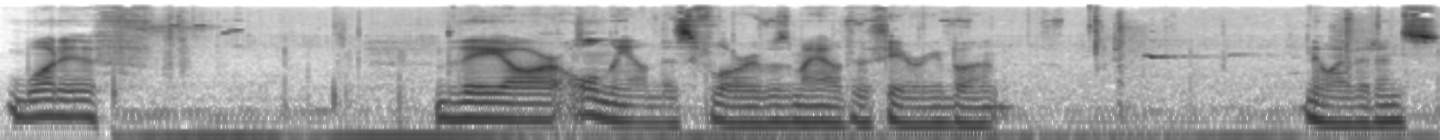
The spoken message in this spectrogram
What if they are only on this floor? It was my other theory, but no evidence.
